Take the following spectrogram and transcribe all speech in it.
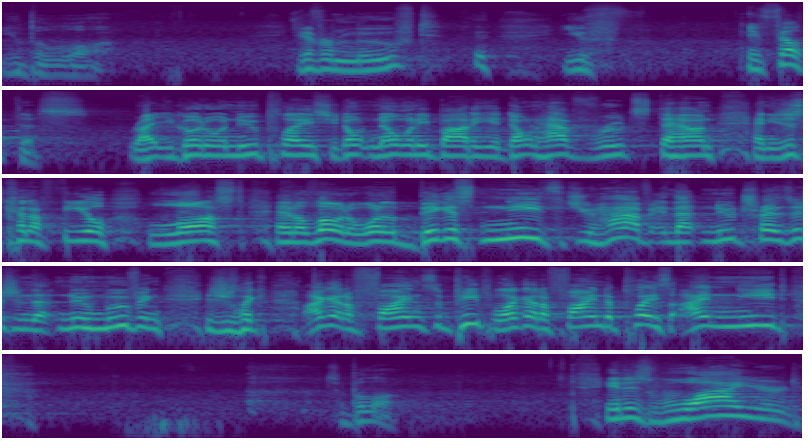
You belong. Have you ever moved? You've, you felt this, right? You go to a new place, you don't know anybody, you don't have roots down, and you just kind of feel lost and alone. And one of the biggest needs that you have in that new transition, that new moving, is you're like, I gotta find some people, I gotta find a place. I need to belong. It is wired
